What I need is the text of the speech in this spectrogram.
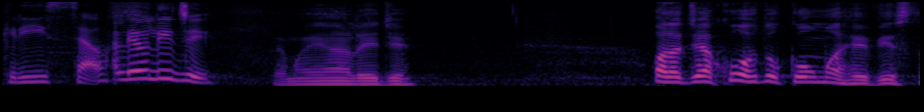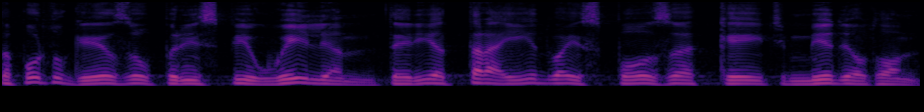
Cris Celso. Valeu, Lidi. Até amanhã, Lidi. Olha, de acordo com uma revista portuguesa, o príncipe William teria traído a esposa Kate Middleton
